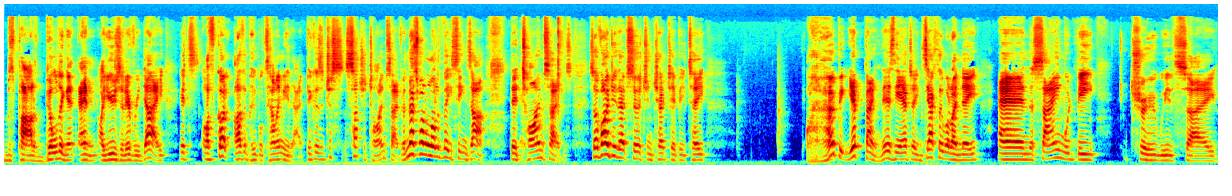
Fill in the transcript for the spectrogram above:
was part of building it and I use it every day. It's I've got other people telling me that because it's just such a time saver. And that's what a lot of these things are. They're time savers. So if I do that search in ChatGPT, I hope it, yep, bang, there's the answer, exactly what I need. And the same would be true with, say,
